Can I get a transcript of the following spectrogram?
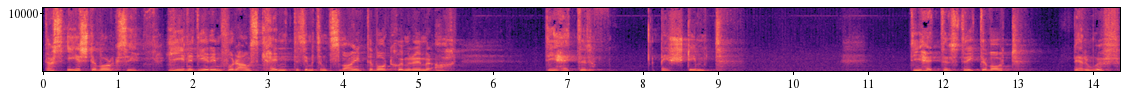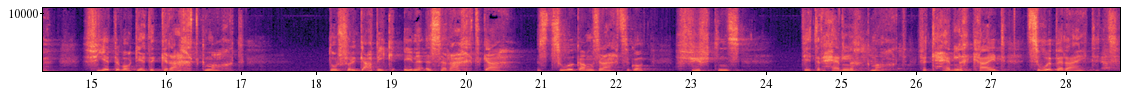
Das war das erste Wort. Jeder, der ihn voraus kennt, da sind wir zum zweiten Wort gekommen, Römer 8. Die hat er bestimmt. Die hat er, das dritte Wort, berufen. Vierte Wort, die hat er gerecht gemacht. Durch Vergebung ihnen ein Recht gegeben ein Zugangsrecht zu Gott. Fünftens, die hat er herrlich gemacht, für die Herrlichkeit zubereitet.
